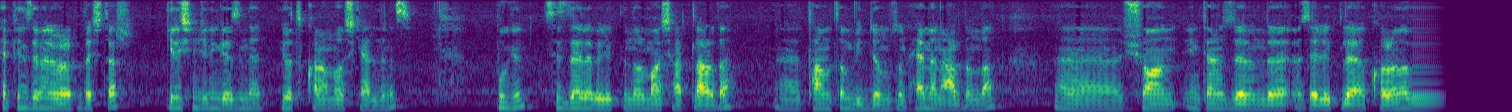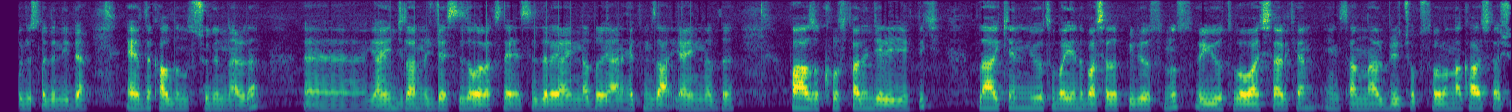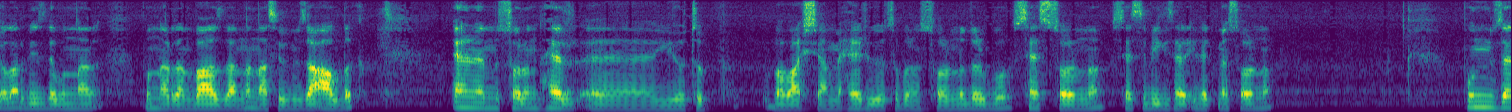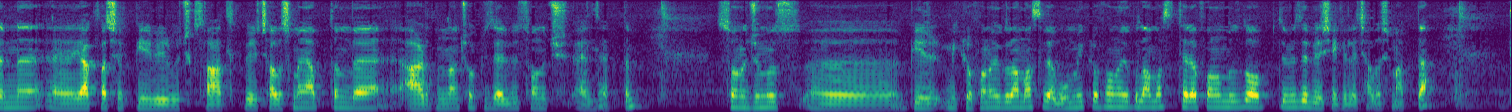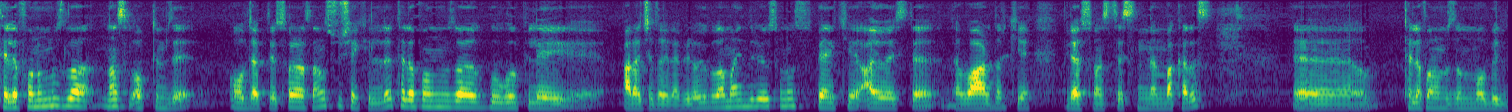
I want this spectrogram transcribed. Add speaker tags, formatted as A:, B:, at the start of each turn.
A: Hepinize merhaba arkadaşlar. Girişimcinin gözünden YouTube kanalıma hoş geldiniz. Bugün sizlerle birlikte normal şartlarda e, tanıtım videomuzun hemen ardından e, şu an internet üzerinde özellikle koronavirüs nedeniyle evde kaldığımız şu günlerde e, yayıncıların ücretsiz olarak sizlere yayınladığı yani hepimize yayınladığı bazı kurslar inceleyecektik. Lakin YouTube'a yeni başladık biliyorsunuz ve YouTube'a başlarken insanlar birçok sorunla karşılaşıyorlar. Biz de bunlar bunlardan bazılarını nasibimize aldık. En önemli sorun her e, YouTube'a başlayan ve her YouTuber'ın sorunudur bu. Ses sorunu, sesi bilgisayar iletme sorunu. Bunun üzerine e, yaklaşık bir, bir buçuk saatlik bir çalışma yaptım ve ardından çok güzel bir sonuç elde ettim. Sonucumuz e, bir mikrofon uygulaması ve bu mikrofon uygulaması telefonumuzda optimize bir şekilde çalışmakta. Telefonumuzla nasıl optimize olacak diye sorarsanız şu şekilde telefonunuza Google Play aracılığıyla bir uygulama indiriyorsunuz. Belki iOS'te de vardır ki biraz sonra sitesinden bakarız. E, telefonumuzun mobil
